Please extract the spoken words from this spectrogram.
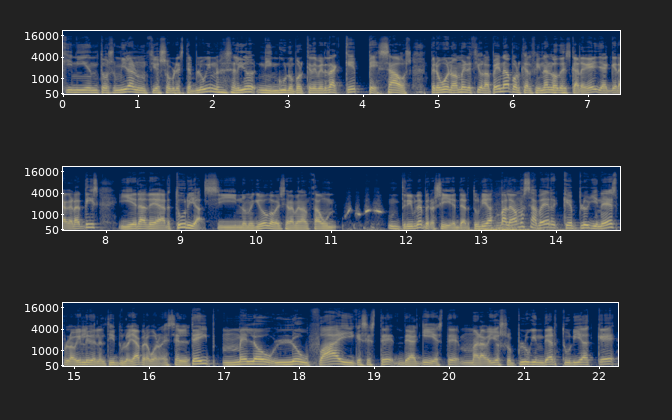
500.000 anuncios sobre este plugin, no se ha salido ninguno, porque de verdad, qué pesados. Pero bueno, ha merecido la pena porque al final lo descargué ya que era gratis y era de Arturia. Si no me equivoco, a ver si ahora me lanza un, un triple, pero sí, es de Arturia. Vale, vamos a ver qué plugin es, lo habéis leído en el título ya, pero bueno, es el Tape Mellow Lo-Fi, que es este de aquí, este maravilloso plugin de Arturia que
